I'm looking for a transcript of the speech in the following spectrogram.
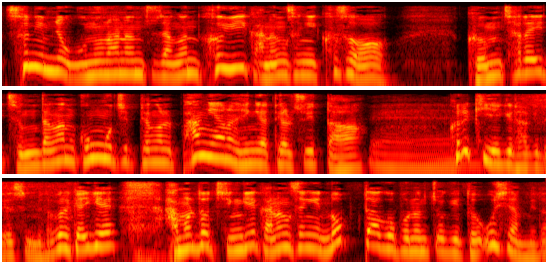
선임료 운운하는 주장은 허위 가능성이 커서 검찰의 정당한 공무집행을 방해하는 행위가 될 수 있다. 예. 그렇게 얘기를 하기도 했습니다. 그러니까 이게 아무래도 징계 가능성이 높다고 보는 쪽이 더 우세합니다.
